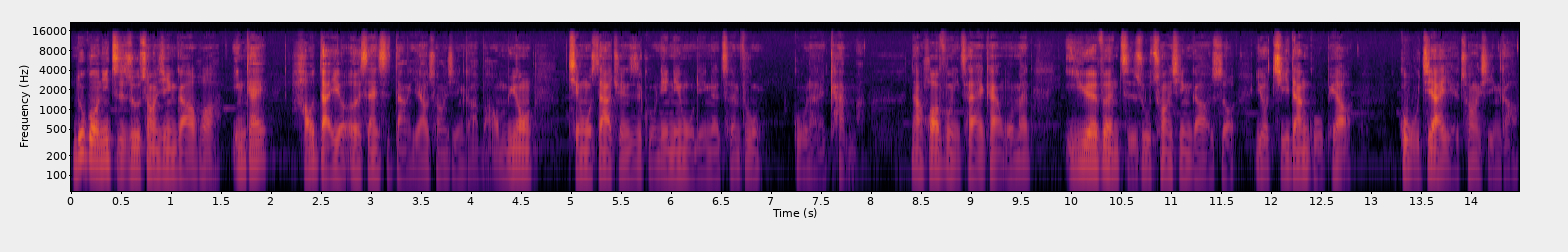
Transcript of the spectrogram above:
如果你指数创新高的话，应该好歹有二三十档也要创新高吧？我们用前五十大权值股零零五零的成分股来看嘛。那花富，你猜猜看，我们一月份指数创新高的时候，有几档股票股价也创新高。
